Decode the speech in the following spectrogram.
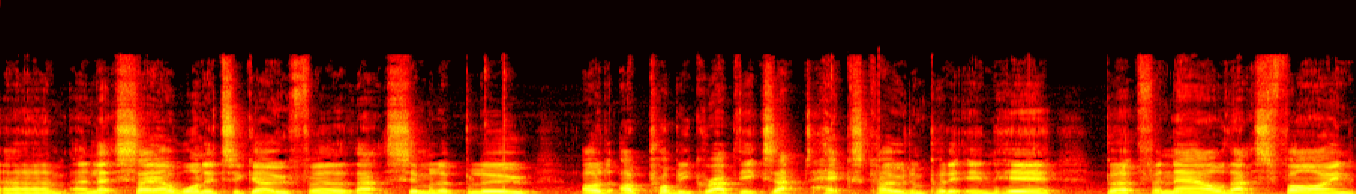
um, and let's say I wanted to go for that similar blue I'd, I'd probably grab the exact hex code and put it in here. But for now, that's fine.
